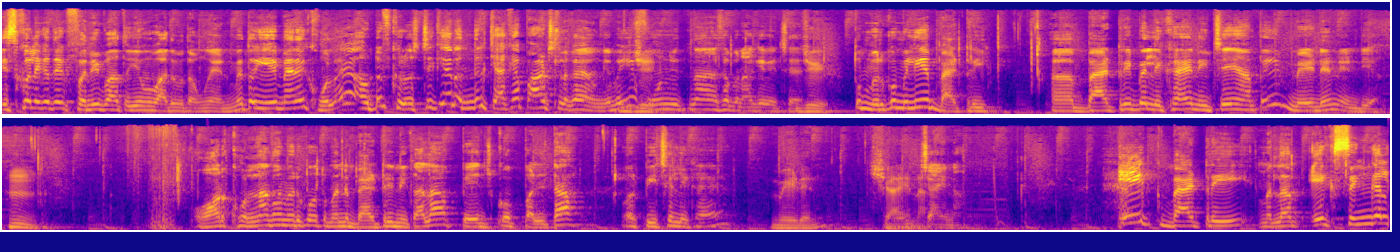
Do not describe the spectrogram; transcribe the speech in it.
इसको लेकर तो एक फनी बात हुई है वो बाद में बताऊँगा एंड में। तो ये मैंने खोला है आउट ऑफ़ क्यूरियोसिटी यार अंदर क्या क्या पार्ट्स लगाए होंगे? भाई ये फ़ोन इतना ऐसा बना के बेचा। है। तो मेरे को मिली है बैटरी बैटरी पे लिखा है नीचे यहाँ पे मेड इन इंडिया। और खोलना था मेरे को तो मैंने बैटरी निकाला पेज को पलटा और पीछे लिखा है मेड इन चाइना चाइना एक बैटरी मतलब एक सिंगल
